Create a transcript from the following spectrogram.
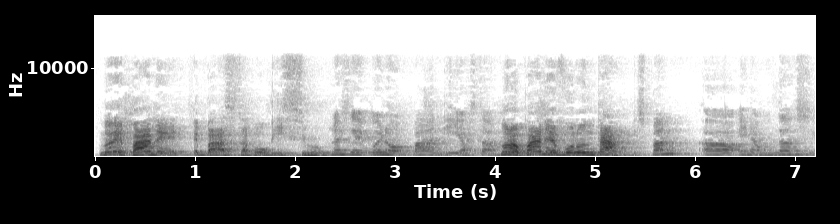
Non è pane e basta, pochissimo. No es de, bueno, pan y ya está. No, no, pane a volontà. Es pan ah, en abundancia.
